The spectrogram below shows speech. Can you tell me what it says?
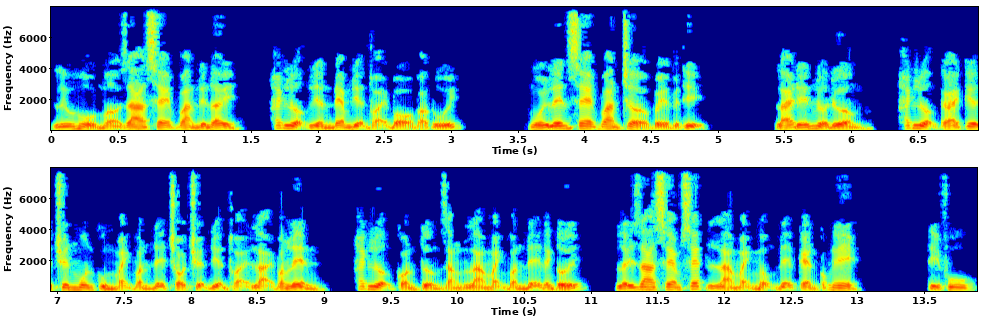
lưu hổ mở ra xe van đến đây, hách lượng liền đem điện thoại bỏ vào túi. Ngồi lên xe van trở về việt thị. Lái đến nửa đường, hách lượng cái kia chuyên môn cùng mạnh văn đệ trò chuyện điện thoại lại văng lên, hách lượng còn tưởng rằng là mạnh văn đệ đánh tới, lấy ra xem xét là mạnh mộng đệ kèn cóc nghê tỷ phu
